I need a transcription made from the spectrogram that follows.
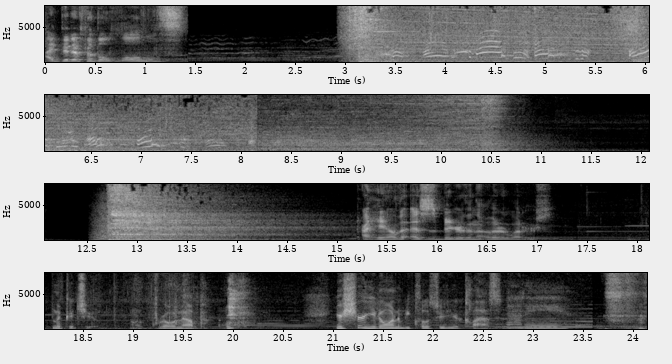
I did it for the lulz. Hate how the S is bigger than the other letters. Look at you, all grown up. You're sure you don't want to be closer to your classes? Daddy.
